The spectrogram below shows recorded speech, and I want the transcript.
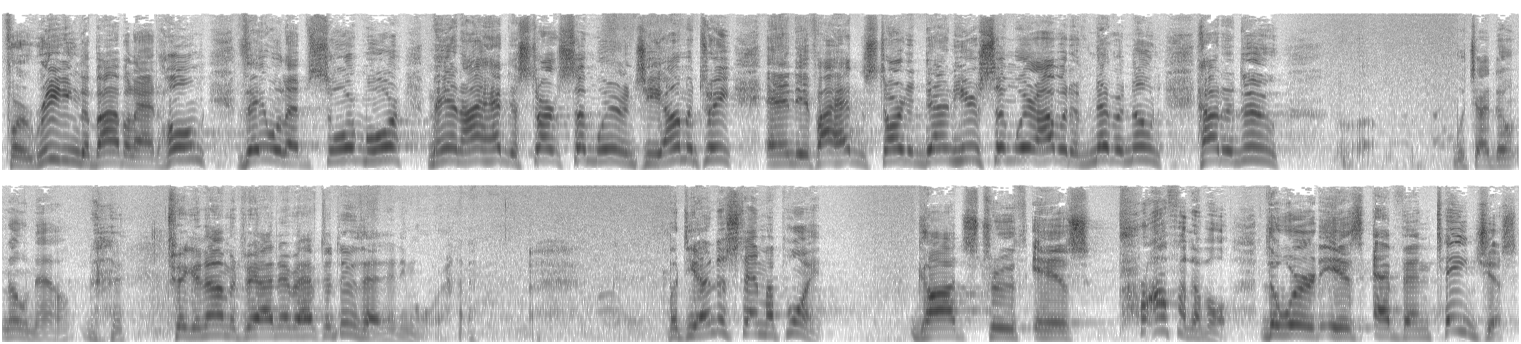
for reading the Bible at home. They will absorb more. Man, I had to start somewhere in geometry, and if I hadn't started down here somewhere, I would have never known how to do which I don't know now. Trigonometry, I never have to do that anymore. But do you understand my point? God's truth is profitable. The word is advantageous,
